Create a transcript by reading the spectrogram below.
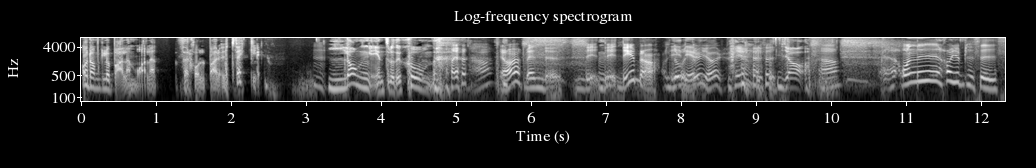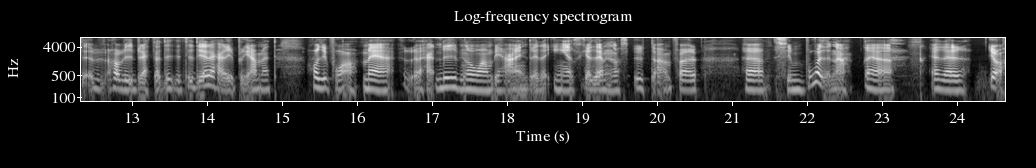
och de globala målen för hållbar utveckling. Mm. Lång introduktion. Ja, ja men det, det, det, är bra. Det är det du gör. ja. ja. Och ni har ju precis, har vi berättat lite tidigare här i programmet, hållit på med det här Leave No One Behind eller Ingen ska lämnas utanför uh, symbolerna. Uh, eller ja,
